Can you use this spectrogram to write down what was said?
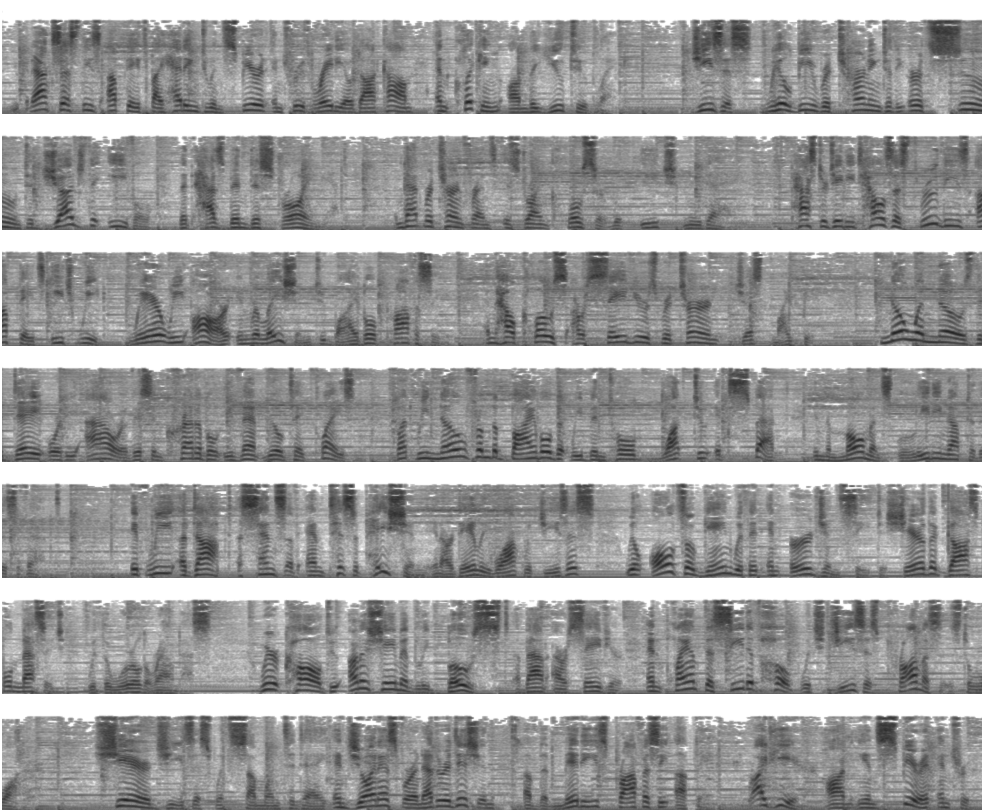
You can access these updates by heading to inspiritandtruthradio.com and clicking on the YouTube link. Jesus will be returning to the earth soon to judge the evil that has been destroying it. And that return, friends, is drawing closer with each new day. Pastor JD tells us through these updates each week where we are in relation to Bible prophecy and how close our Savior's return just might be. No one knows the day or the hour this incredible event will take place, but we know from the Bible that we've been told what to expect in the moments leading up to this event. If we adopt a sense of anticipation in our daily walk with Jesus, we'll also gain with it an urgency to share the gospel message with the world around us. We're called to unashamedly boast about our Savior and plant the seed of hope which Jesus promises to water. Share Jesus with someone today and join us for another edition of the East Prophecy Update right here on In Spirit and Truth.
